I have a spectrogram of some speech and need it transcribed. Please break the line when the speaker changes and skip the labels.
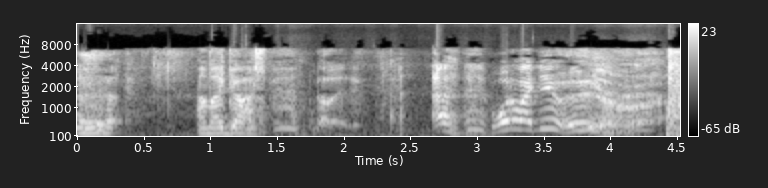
oh my gosh. Uh, what do I do?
